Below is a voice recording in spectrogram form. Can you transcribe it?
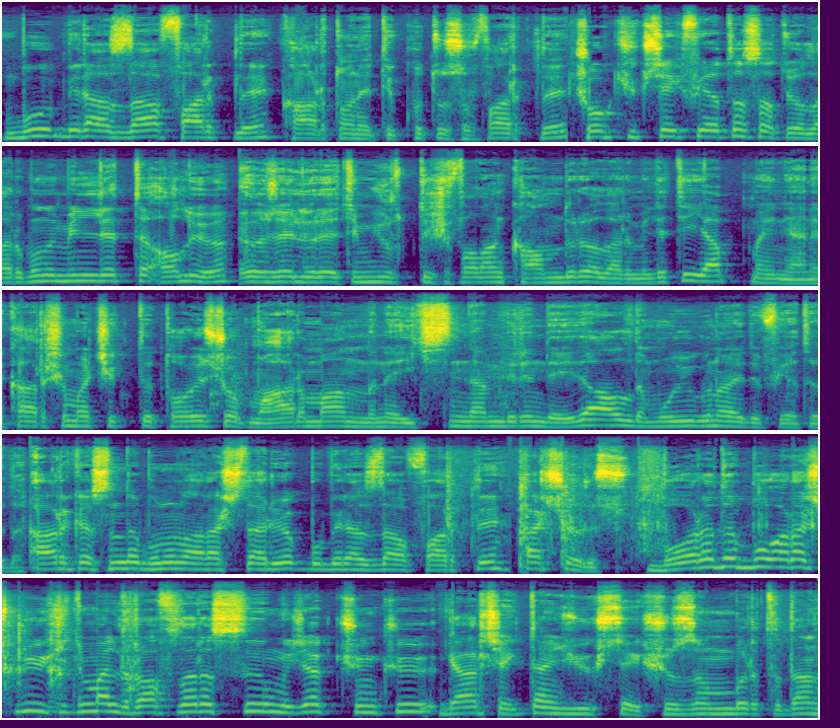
Bu biraz daha farklı. Karton eti kutusu farklı. Çok yüksek fiyata satıyorlar. Bunu millet de alıyor. Özel üretim yurt dışı falan kandırıyorlar milleti. Yapmayın yani. Karşıma çıktı Toys Shop mu Armağan mı ne ikisinden birindeydi. Aldım. Uygunaydı fiyatı da. Arkasında bunun araçlar yok. Bu biraz daha farklı. Açıyoruz. Bu arada bu araç büyük ihtimal raflara sığmayacak. Çünkü gerçekten yüksek. Şu zımbırtıdan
